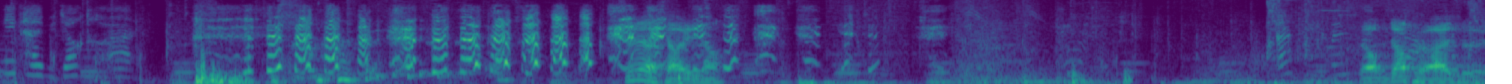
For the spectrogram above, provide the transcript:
那台比较可爱。真的有消音哦。比较比较可爱是不是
